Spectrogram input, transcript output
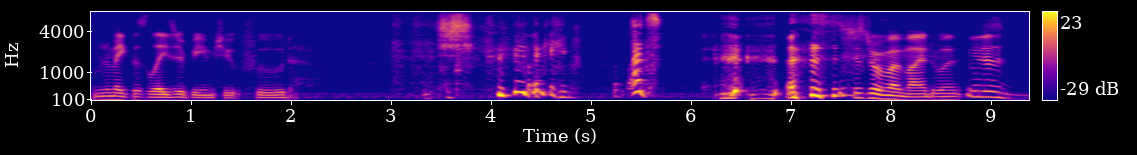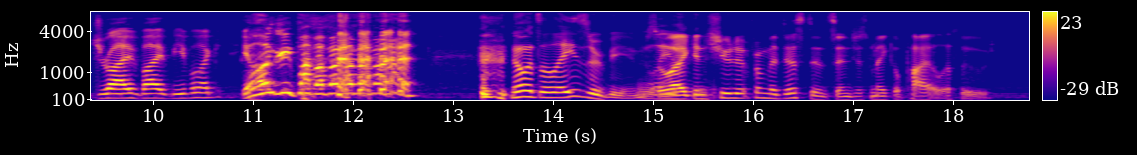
I'm gonna make this laser beam shoot food. Fucking what? That's just where my mind went. You just drive by people like, you hungry? Pop, pop, pop, pop, pop, pop. No, it's a laser beam, so I can beam. shoot it from a distance and just make a pile of food.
